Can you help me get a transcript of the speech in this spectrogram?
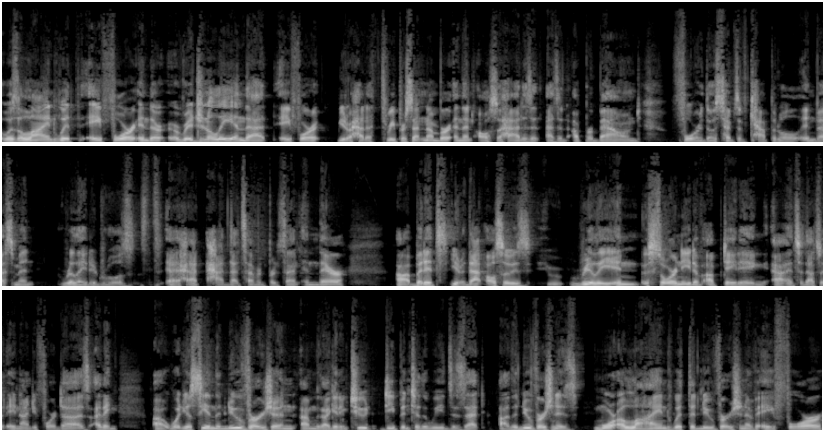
was aligned with A4 in the originally, and that A4, you know, had a 3% number and then also had as, as an upper bound for those types of capital investment related rules had, had that 7% in there. Uh, but it's you know that also is really in sore need of updating, uh, and so that's what A94 does. I think uh, what you'll see in the new version, um, without getting too deep into the weeds, is that uh, the new version is more aligned with the new version of A4.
